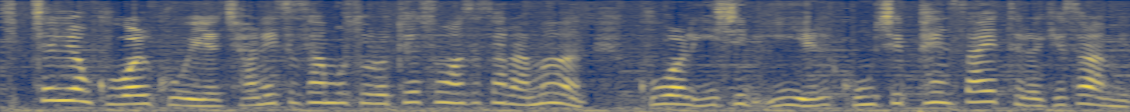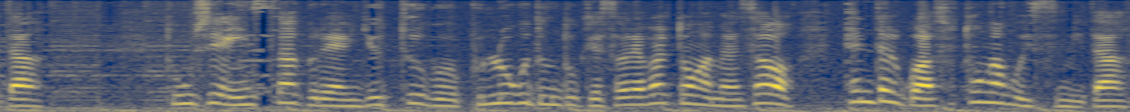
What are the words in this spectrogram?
17년 9월 9일 자니스 사무소로 퇴소한 세 사람은 9월 22일 공식 팬 사이트를 개설합니다. 동시에 인스타그램, 유튜브, 블로그 등도 개설해 활동하면서 팬들과 소통하고 있습니다.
